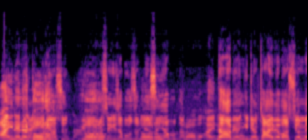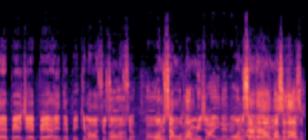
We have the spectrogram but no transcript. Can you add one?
Aynen öyle. Sen doğru. gidiyorsun, Euro Doğru. 18'e bozul diyorsun Doğru. ya burada. Bravo. Aynen. Ne yapıyorsun? Gidiyorsun Tayyip'e basıyorsun. MHP, CHP, HDP. Kime basıyorsan Doğru, basıyorsun. doğru. Onu sen kullanmayacaksın. Aynen öyle. Onu senden Aynı şeyi alması konuşuyoruz. lazım.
